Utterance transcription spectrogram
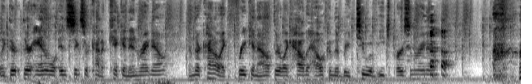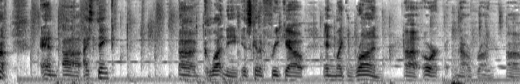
like their their animal instincts are kind of kicking in right now and they're kind of like freaking out. They're like how the hell can there be two of each person right now? And uh, I think uh, Gluttony is gonna freak out and like run, uh, or not run, um,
